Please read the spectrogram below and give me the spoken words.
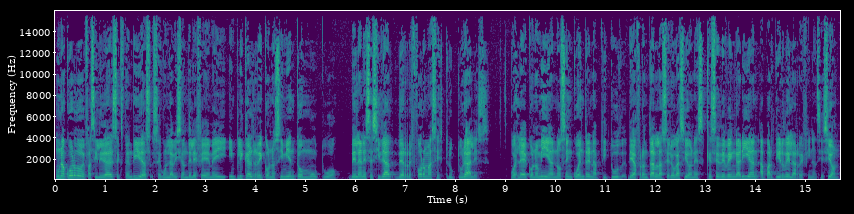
Un acuerdo de facilidades extendidas, según la visión del FMI, implica el reconocimiento mutuo de la necesidad de reformas estructurales, pues la economía no se encuentra en aptitud de afrontar las erogaciones que se devengarían a partir de la refinanciación.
